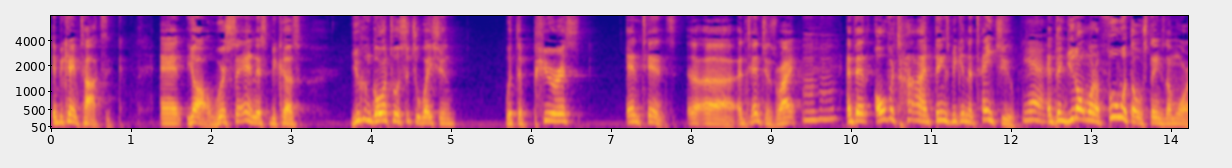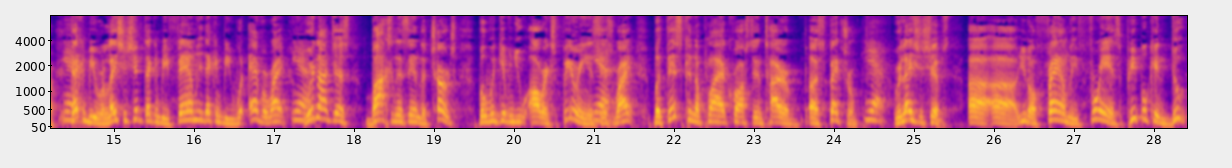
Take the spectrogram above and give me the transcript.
it became toxic. And y'all, we're saying this because you can go into a situation with the purest intents, uh, uh, intentions, right? Mm-hmm. And then over time, things begin to taint you. Yeah. And then you don't want to fool with those things no more. Yeah. That can be relationship, that can be family, that can be whatever, right? Yeah. We're not just boxing this in the church, but we're giving you our experiences, Yeah. right? But this can apply across the entire uh, spectrum. Yeah. Relationships, uh, uh, you know, family, friends, people can do.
